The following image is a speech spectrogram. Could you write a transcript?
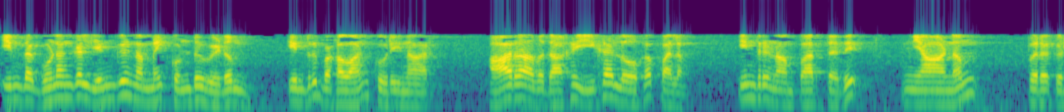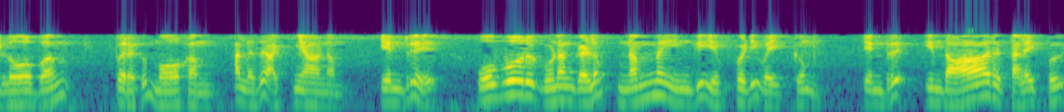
இந்த குணங்கள் எங்கு நம்மை கொண்டு விடும் என்று பகவான் கூறினார். ஆறாவதாக இகலோக பலம். இன்று நாம் பார்த்தது ஞானம் பிறகு லோபம் பிறகு மோகம் அல்லது அஜானம் என்று ஒவ்வொரு குணங்களும் நம்மை இங்கு எப்படி வைக்கும்? என்று இந்த ஆறு தலைப்பு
